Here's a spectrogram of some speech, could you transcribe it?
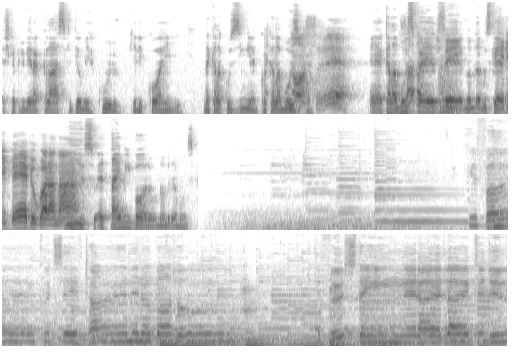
acho que é a primeira classe, que tem o Mercúrio, que ele corre naquela cozinha com aquela música. Nossa, é. É, aquela música é, Exatamente. é- Sim. O nome da música Que é. ele bebe o Guaraná. Isso, é Timing Bottle o nome da música. If I could save time in a bottle, the first thing that I'd like to do.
